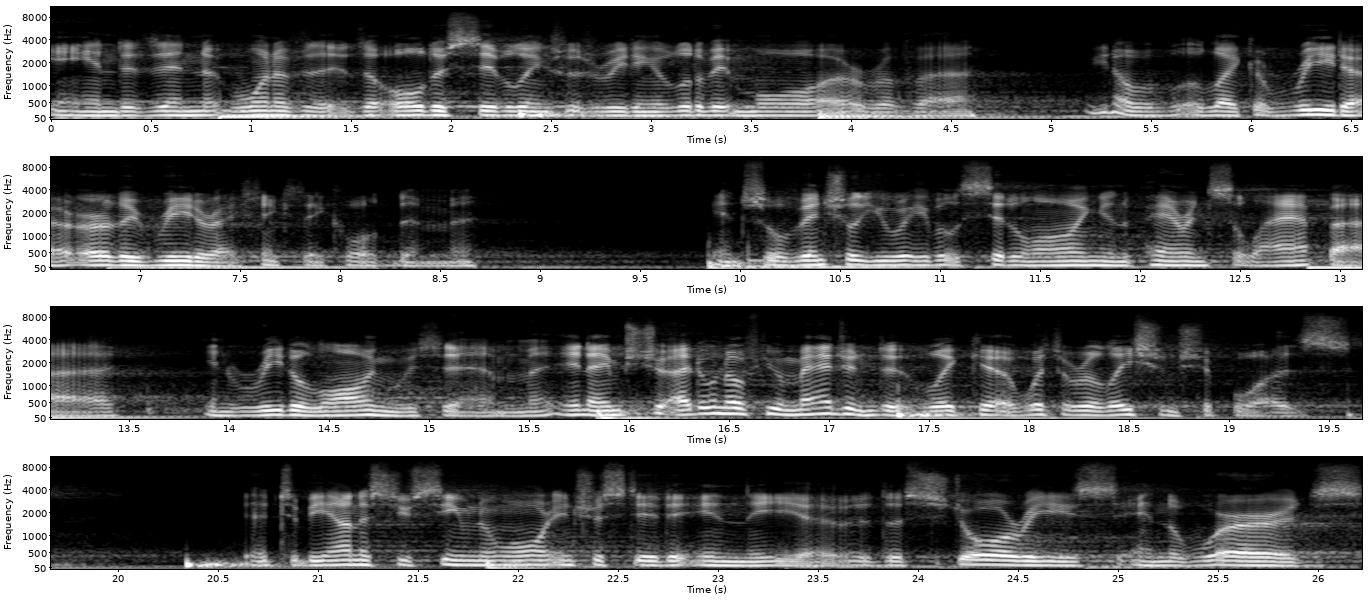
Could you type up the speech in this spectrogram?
and then one of the, the older siblings was reading a little bit more of you know, like a reader, early reader, I think they called them. And so eventually you were able to sit along in the parents' lap. Uh, and read along with them. And I'm sure, I don't know if you imagined it, like uh, what the relationship was. Uh, to be honest, you seemed more interested in the, uh, the stories and the words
